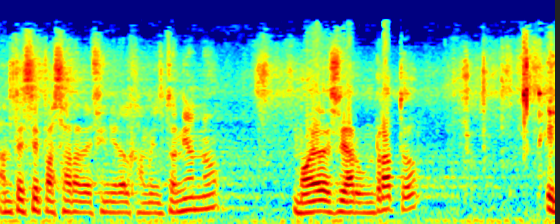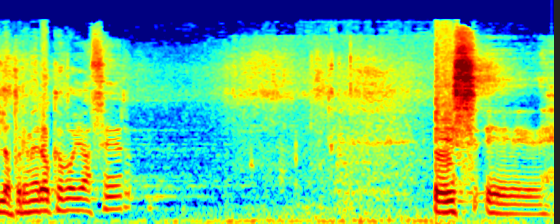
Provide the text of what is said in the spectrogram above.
Antes de pasar a definir el hamiltoniano, me voy a desviar un rato y lo primero que voy a hacer es eh,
